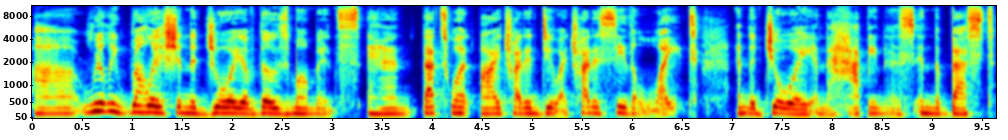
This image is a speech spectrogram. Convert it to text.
uh, really relish in the joy of those moments. And that's what I try to do. I try to see the light and the joy and the happiness in the best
